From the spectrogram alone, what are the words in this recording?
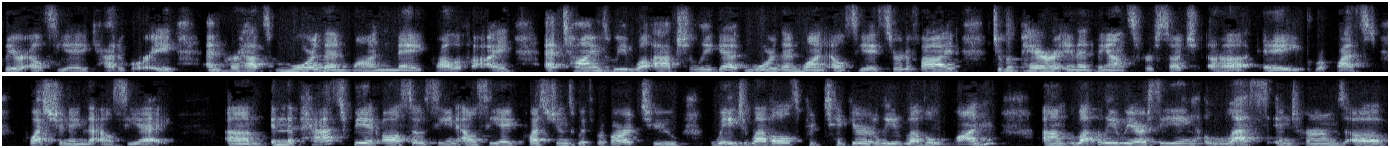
clear LCA category, and perhaps more than one may qualify, at times we will actually get more than one LCA certified to prepare in advance for such uh, a request questioning the LCA. Um, in the past, we had also seen LCA questions with regard to wage levels, particularly level one. Um, luckily, we are seeing less in terms of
